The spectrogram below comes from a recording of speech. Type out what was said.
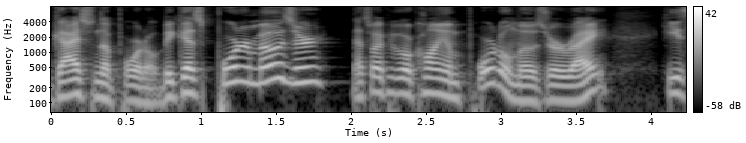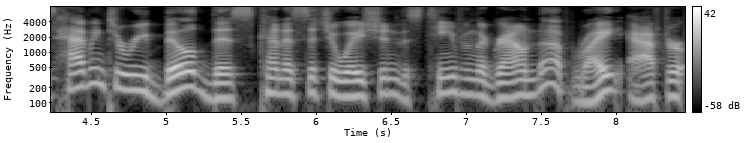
guys from the portal because Porter Moser, that's why people are calling him Portal Moser, right? He's having to rebuild this kind of situation, this team from the ground up, right? After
